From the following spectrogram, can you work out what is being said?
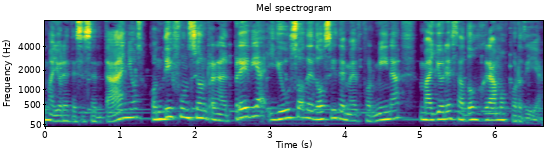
mayores de 60 años con disfunción renal previa y uso de dosis de metformina mayores a 2 gramos por día.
